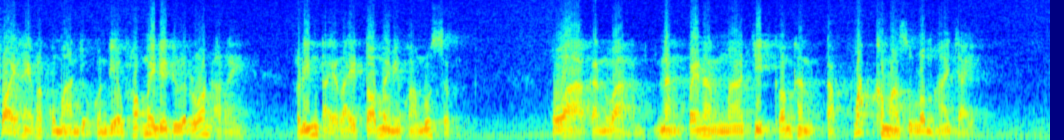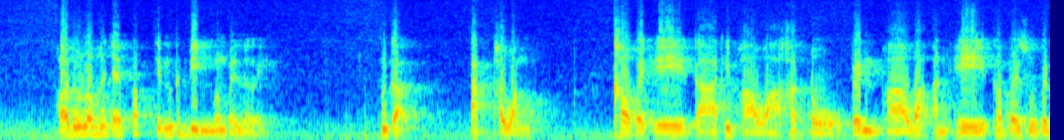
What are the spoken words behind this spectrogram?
ปล่อยให้พระกุมารอยู่คนเดียว เพราะไม่ได้เดือดร้อนอะไรริ้นไตไรตอมไม่มีความรู้สึก ว่ากันว่า นั่งไปนั่งมาจิตของท่านกลับวับเข้ามาสู่ลมหายใจ พอดูลมหายใจปั๊บจิตมันก็ดิ่งลงไปเลย มันก็ตัดผวัง เข้าไปเอกาที่ภาวาคาโต เป็นภาวะอันเอกเข้าไปสู่เป็น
